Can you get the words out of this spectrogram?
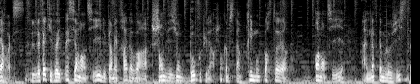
Airwax. Le fait qu'il veuille passer en lentille, il lui permettra d'avoir un champ de vision beaucoup plus large. Comme c'est un primo porteur en lentille, un ophtalmologiste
